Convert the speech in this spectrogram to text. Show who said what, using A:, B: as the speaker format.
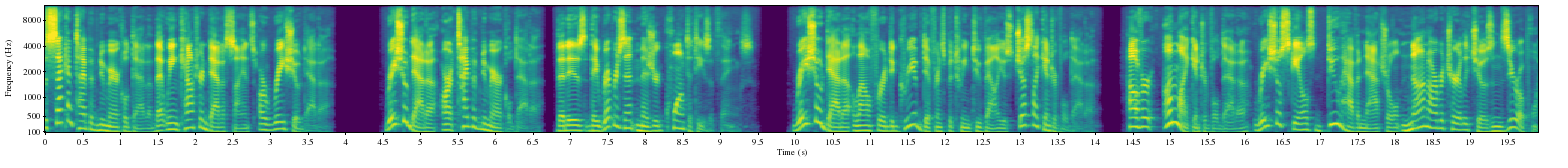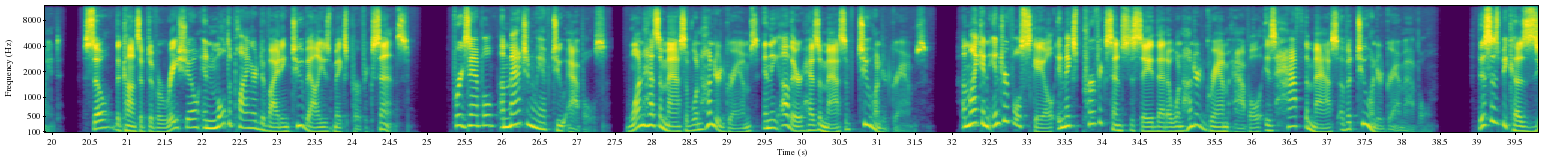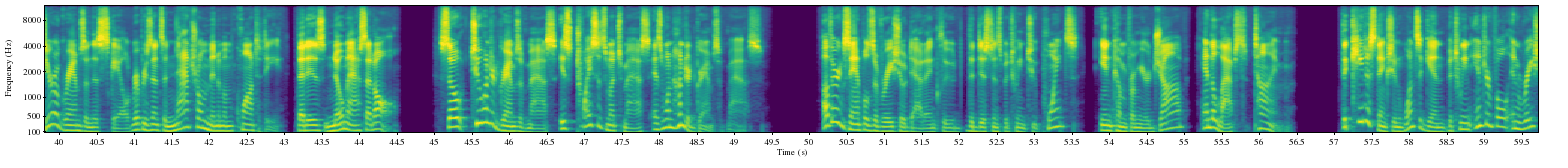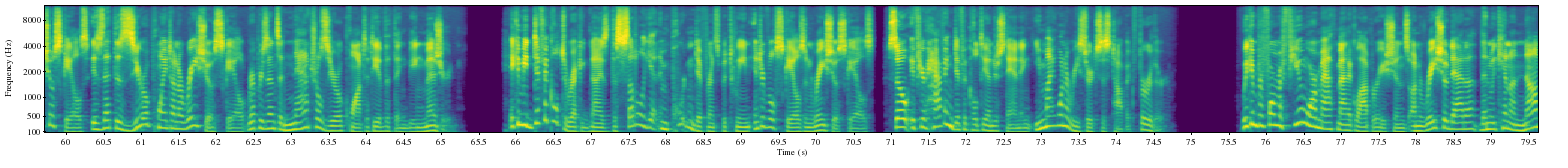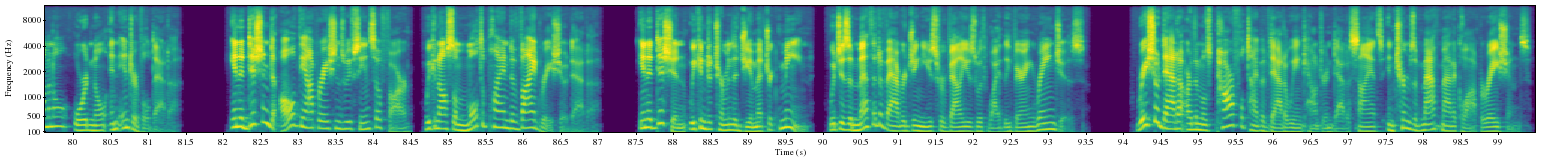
A: The second type of numerical data that we encounter in data science are ratio data. Ratio data are a type of numerical data. That is, they represent measured quantities of things. Ratio data allow for a degree of difference between two values just like interval data. However, unlike interval data, ratio scales do have a natural, non-arbitrarily chosen zero point. So, the concept of a ratio in multiplying or dividing two values makes perfect sense. For example, imagine we have two apples. One has a mass of 100 grams and the other has a mass of 200 grams. Unlike an interval scale, it makes perfect sense to say that a 100 gram apple is half the mass of a 200 gram apple. This is because 0 grams on this scale represents a natural minimum quantity, that is, no mass at all. So 200 grams of mass is twice as much mass as 100 grams of mass. Other examples of ratio data include the distance between two points, income from your job, and elapsed time. The key distinction, once again, between interval and ratio scales is that the zero point on a ratio scale represents a natural zero quantity of the thing being measured. It can be difficult to recognize the subtle yet important difference between interval scales and ratio scales, so if you're having difficulty understanding, you might want to research this topic further. We can perform a few more mathematical operations on ratio data than we can on nominal, ordinal, and interval data. In addition to all of the operations we've seen so far, we can also multiply and divide ratio data. In addition, we can determine the geometric mean, which is a method of averaging used for values with widely varying ranges. Ratio data are the most powerful type of data we encounter in data science in terms of mathematical operations.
